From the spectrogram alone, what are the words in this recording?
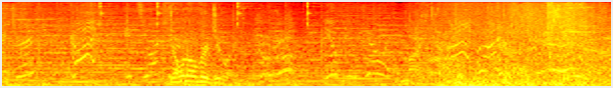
My turn? Cut! It's your turn! Don't overdo it. You can do it. My turn.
